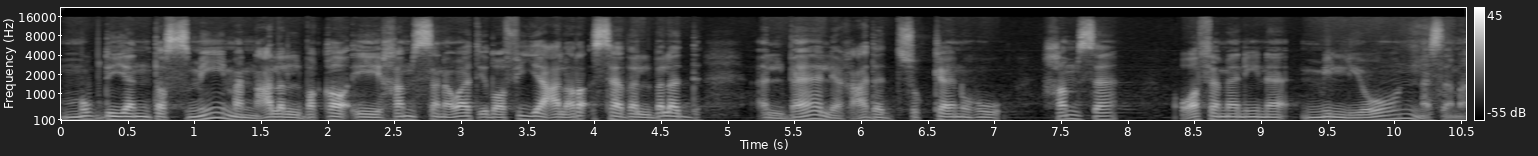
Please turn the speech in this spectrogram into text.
مبديا تصميما على البقاء خمس سنوات إضافية على رأس هذا البلد البالغ عدد سكانه خمسة وثمانين مليون نسمة.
